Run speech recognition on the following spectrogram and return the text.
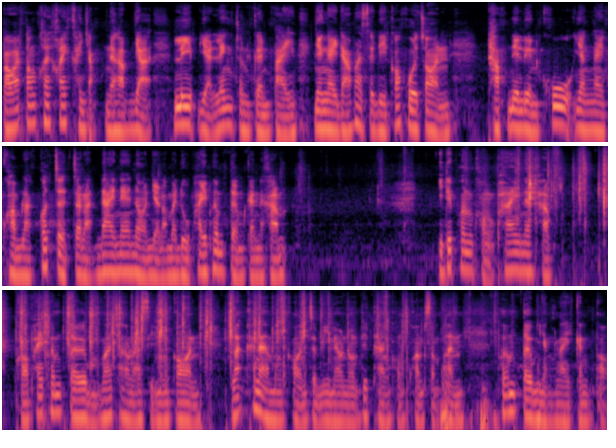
แปลว่าต้องค่อย ๆ ขยับนะครับ อย่ารีบอย่าเร่งจนเกินไป ยังไงดาวพฤหัสบดีก็โคจรทับในเรือนคู่ยังไงความรักก็เจิดจรัสได้แน่นอน เดี๋ยวเรามาดูไพ่เพิ่มเติมกันนะครับ อิทธิพลของไพ่นะครับ ขอไพ่เพิ่มเติมว่าชาวราศีมังกร ลัคนามังกรจะมีแนวโน้มทิศทางของความสัมพันธ์ เพิ่มเติมอย่างไรกันต่อ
